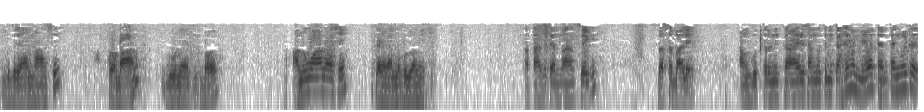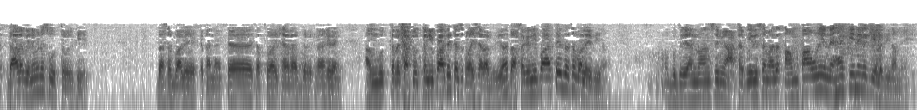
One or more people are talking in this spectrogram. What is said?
බුදුරජාන් වහන්සේ ප්‍රමාණ ගුණ ඇති බව අනුමාන වශයෙන් දැනගන්න පුළුවන් ඒක. තථාගතයන් වහන්සේගේ දස බලය අංගුත්තර නිකායේ සංයුත නිකායේම මේවා තැන් තැන් වලට දාලා වෙන වෙන සූත්‍රවල තියෙනවා. දස බලයක තැනක චතුරාර්ය සත්‍ය වෙනක දැන් අංගුත්තර චතුත්ථ නිපාතේ චතුරාර්ය සත්‍ය තියෙනවා. දසක නිපාතේ දස බලය තියෙනවා. බුදුරජාන් වහන්සේ මේ අට පිරිස මැද කම්පා වුණේ නැහැ කියන එක කියලා තියෙනවා මේකේ.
